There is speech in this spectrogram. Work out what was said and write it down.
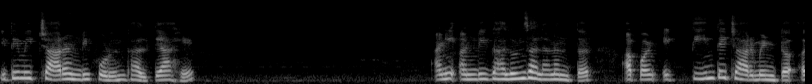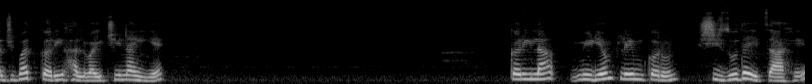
इथे मी चार अंडी फोडून घालते आहे. आणि अंडी घालून झाल्यानंतर आपण एक तीन ते चार मिनटं अजिबात करी हलवायची नाही आहे करीला मीडियम फ्लेम करून शिजू द्यायचं आहे.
